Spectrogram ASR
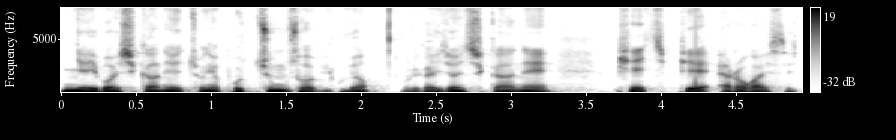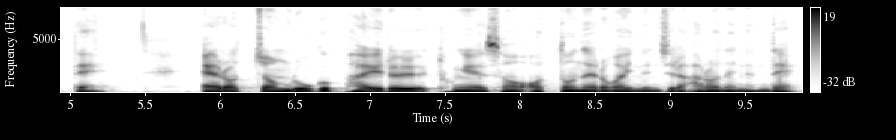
네, 이번 시간은 일종의 보충 수업이고요. 우리가 이전 시간에 PHP에 에러가 있을 때 에러.log 파일을 통해서 어떤 에러가 있는지를 알아냈는데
